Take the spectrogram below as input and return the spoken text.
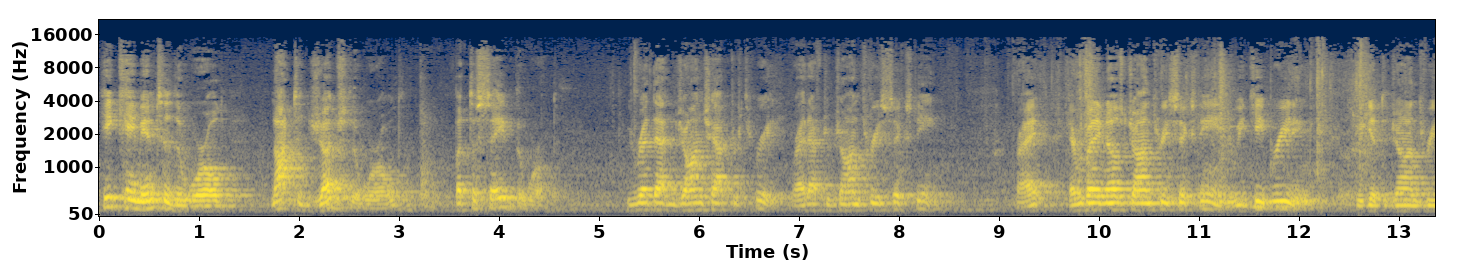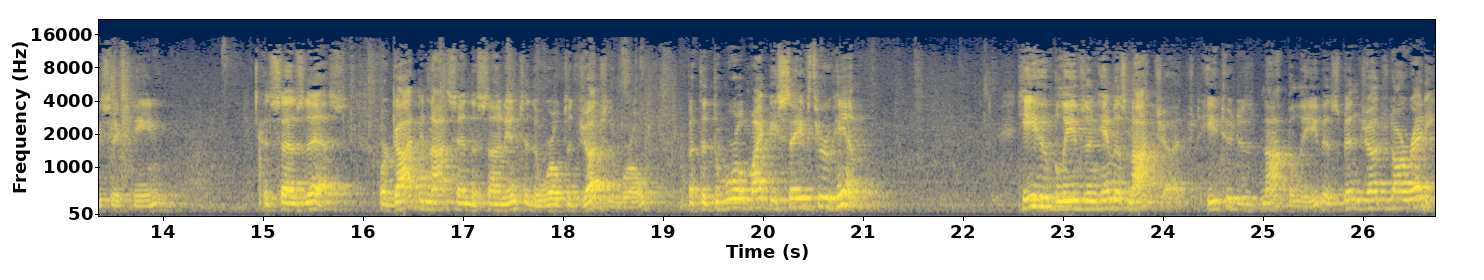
He came into the world not to judge the world, but to save the world. We read that in John chapter 3, right after John 3:16. Right? Everybody knows John 3:16. Do we keep reading? As we get to John 3:16, it says this, For God did not send the Son into the world to judge the world, but that the world might be saved through him. He who believes in him is not judged. He who does not believe has been judged already,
